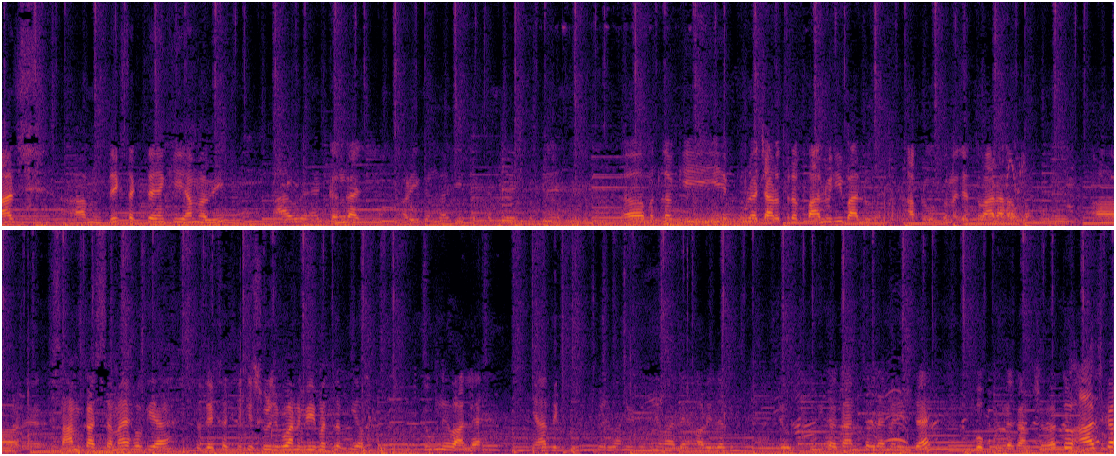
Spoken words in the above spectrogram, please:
आज हम देख सकते हैं कि हम अभी आए हुए हैं गंगा जी, और ये गंगा जी देख सकते हैं मतलब कि ये पूरा चारों तरफ़ बालू ही बालू आप लोगों को नज़र तो आ रहा होगा। और शाम का समय हो गया है तो देख सकते हैं कि सूर्य भगवान भी मतलब कि अब डूबने वाले हैं। यहाँ देखिए सूर्य भगवान भी डूबने वाले हैं, और इधर जो पुल का काम चल रहा है, मेरी है वो पुल का काम चल रहा है। तो आज का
